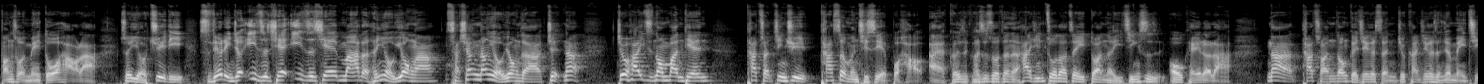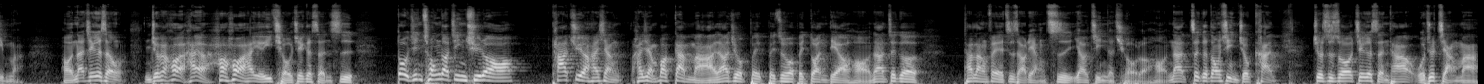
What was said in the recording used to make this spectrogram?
防守也没多好啦，所以有距离，史蒂尔林就一直切一直切，妈的很有用啊，相当有用的啊。就那就他一直弄半天，他传进去，他射门其实也不好，哎，可是可是说真的，他已经做到这一段了，已经是 OK 了啦。那他传中给杰克森，你就看杰克森就没进嘛。好，那杰克森你就看后来还有后后来还有一球，杰克森是都已经冲到禁区了哦。他居然还想还想不知道干嘛，然后就被被最后被断掉哈。那这个他浪费了至少两次要进的球了哈。那这个东西你就看，就是说杰克森他我就讲嘛，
